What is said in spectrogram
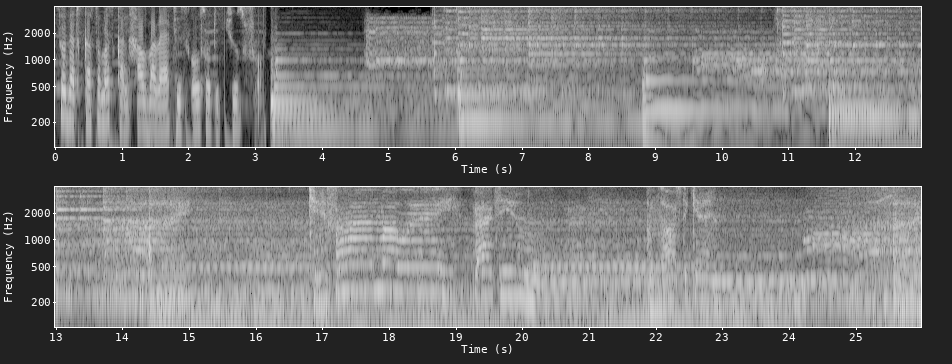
so that customers can have varieties also to choose from find my way back to you. I'm lost again. I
